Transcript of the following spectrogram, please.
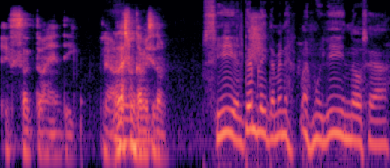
Exactamente. La verdad es un Eh, camisetón. Sí, el template también es, es muy lindo, o sea.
